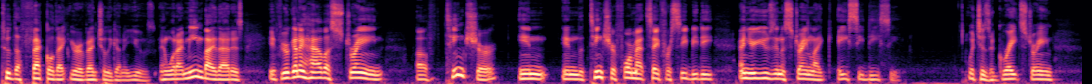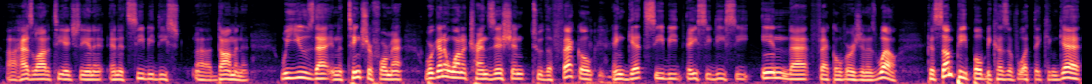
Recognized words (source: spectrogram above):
to the FECO that you're eventually going to use. And what I mean by that is if you're going to have a strain of tincture in in the tincture format, say for CBD, and you're using a strain like ACDC, which is a great strain, uh, has a lot of THC in it, and it's CBD uh, dominant. We use that in the tincture format. We're going to want to transition to the FECO and get CB, ACDC in that FECO version as well. Because some people, because of what they can get,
